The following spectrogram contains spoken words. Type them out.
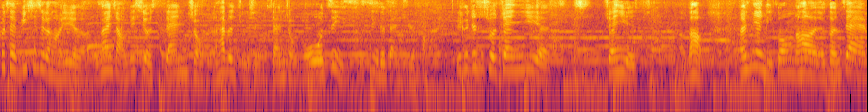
会在 VC 这个行业了。我刚才讲 VC 有三种人，它的组成有三种。我我自己自己的感觉，一个就是说专业专业啊刚好，而念理工，然后可能在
